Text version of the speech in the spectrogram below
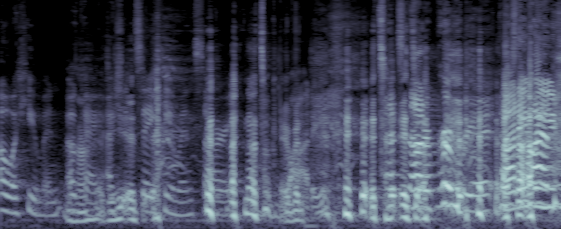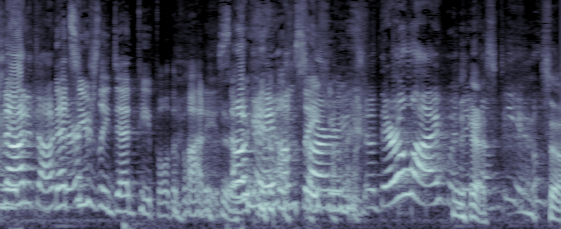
Oh, a human. Okay, Uh-huh. It's should it's- say human. Sorry. That's okay. Body. But it's, That's it's not a, appropriate. Body, That's we usually- not a doctor. That's usually dead people, the body. So okay. I'm say sorry. human. So they're alive when they yes. come to you. So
